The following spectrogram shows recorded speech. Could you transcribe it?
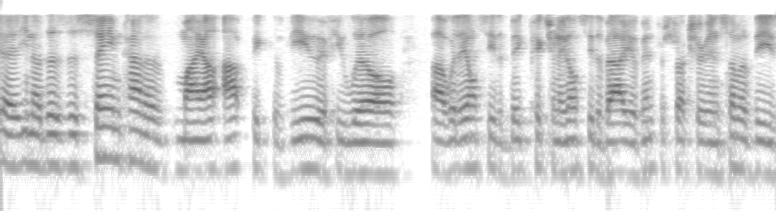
uh, you know, does the same kind of myopic view, if you will, uh, where they don't see the big picture and they don't see the value of infrastructure in some of these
